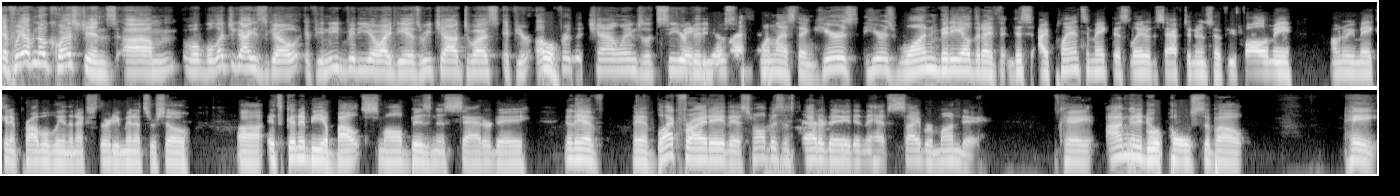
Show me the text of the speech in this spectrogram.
if we have no questions, um, we'll, we'll let you guys go. If you need video ideas, reach out to us. If you're up Oh. for the challenge, let's see your Wait, videos. One last, one last thing. Here's here's one video that I th- this I plan to make this later this afternoon. So if you follow me, I'm going to be making it probably in the next 30 minutes or so. Uh, it's going to be about Small Business Saturday. You know they have they have Black Friday, they have Small Business Saturday, then they have Cyber Monday. Okay, I'm going to do a post about, hey,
